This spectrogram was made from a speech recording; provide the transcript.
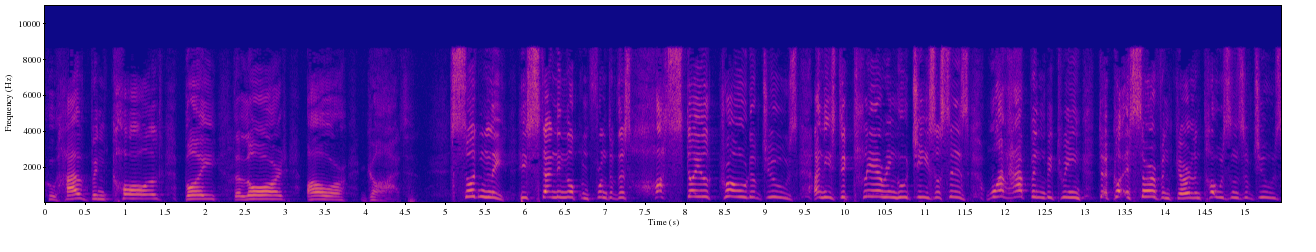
who have been called by the Lord our God. Suddenly, he's standing up in front of this hostile crowd of Jews and he's declaring who Jesus is. What happened between a servant girl and thousands of Jews?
